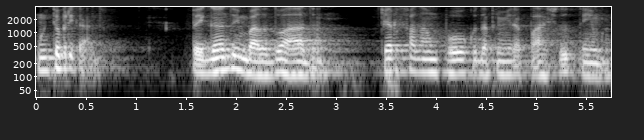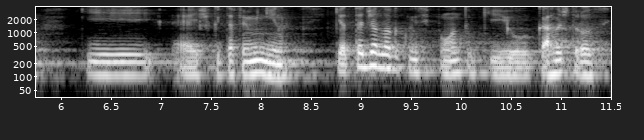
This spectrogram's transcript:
Muito obrigado. Pegando o embalo do Adam, quero falar um pouco da primeira parte do tema, que é escrita feminina, que até dialoga com esse ponto que o Carlos trouxe.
